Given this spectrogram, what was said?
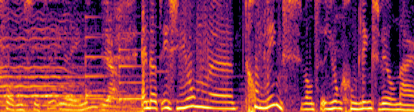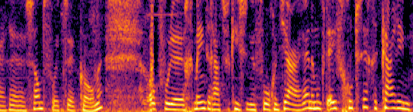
voor, ons zitten, Irene. Ja. En dat is Jong eh, GroenLinks. Want Jong GroenLinks wil naar eh, Zandvoort eh, komen. Ook voor de gemeenteraadsverkiezingen volgend jaar. hè. En dan moet ik het even goed zeggen. Karim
